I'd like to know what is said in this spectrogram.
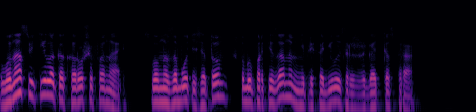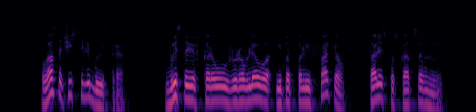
Луна светила, как хороший фонарь, словно заботясь о том, чтобы партизанам не приходилось разжигать костра. Лаз очистили быстро. Выставив караул Журавлева и подпалив факел, стали спускаться вниз.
